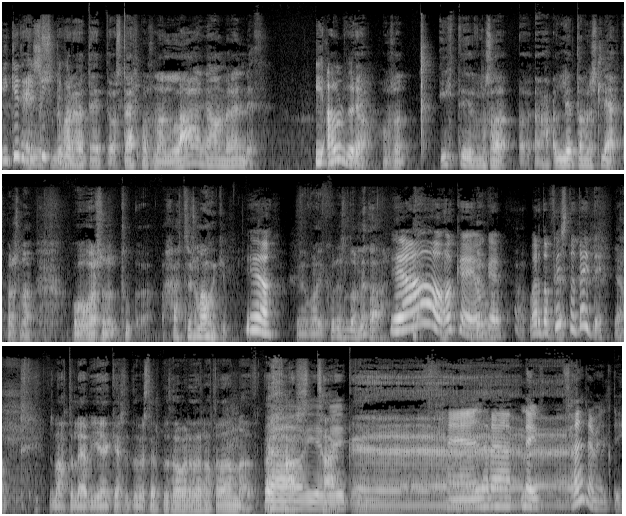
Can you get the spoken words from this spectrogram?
Ég get ekki Einu sýtt sinni ykkur var ég þetta að deyta og stelpa svona laga á mér ennið. Í alvöru? Já, hún svona ítti því svona leta vera slétt bara svona og var svona þú, hættu sem áhyggjum. Já, ég var ég kunni svolítið að með það. Já, ok, ok. Var þetta á fyrsta deiti? já, náttúrulega ef ég hef gert þetta við stelpu þá verður það náttúrulega annað. Já, ég veit. eh, Feðra, nei, feðraveldi,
